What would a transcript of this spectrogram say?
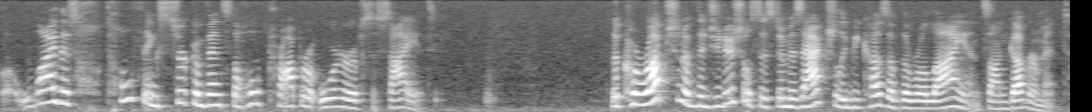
why this whole thing circumvents the whole proper order of society? The corruption of the judicial system is actually because of the reliance on government.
